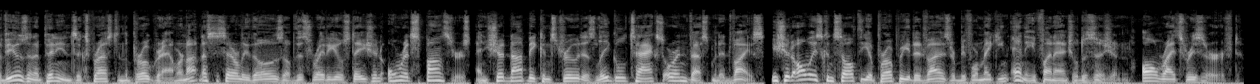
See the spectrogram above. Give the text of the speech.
The views and opinions expressed in the program are not necessarily those of this radio station or its sponsors and should not be construed as legal, tax, or investment advice. You should always consult the appropriate advisor before making any financial decision. All rights reserved.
